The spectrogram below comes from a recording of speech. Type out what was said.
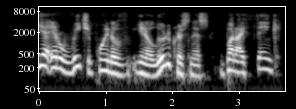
yeah, it'll reach a point of you know ludicrousness, but I think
